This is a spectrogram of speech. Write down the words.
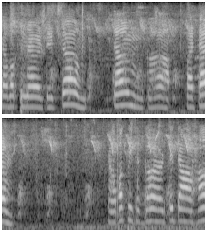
టబక్ పెడితే టమ్ టంక పటం టబక్ పిసగ్గా పెడితే టాహా.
